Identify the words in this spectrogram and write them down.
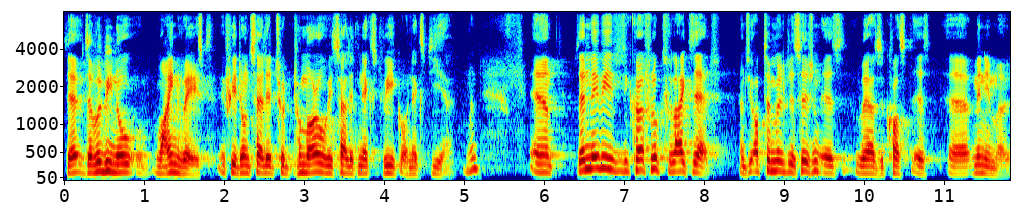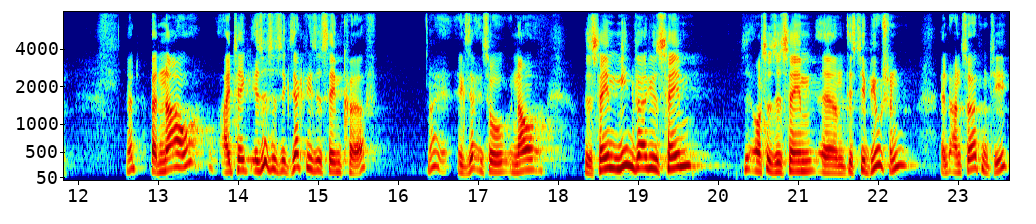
There, there will be no wine waste. If we don't sell it to tomorrow, we sell it next week or next year. Right? Um, then maybe the curve looks like that. And the optimal decision is where the cost is uh, minimal. Right? But now I take, this is exactly the same curve. Right? Exactly, so now the same mean value, same, also the same um, distribution and uncertainty,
